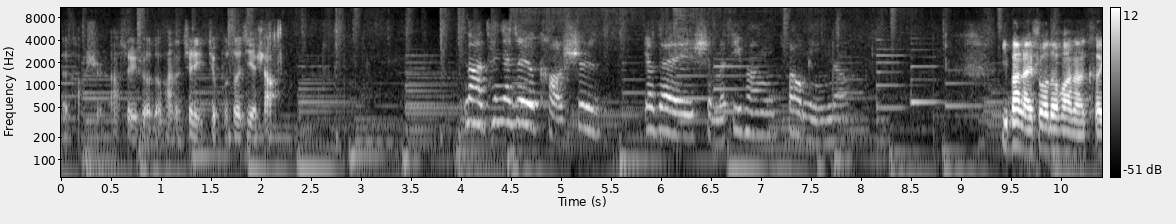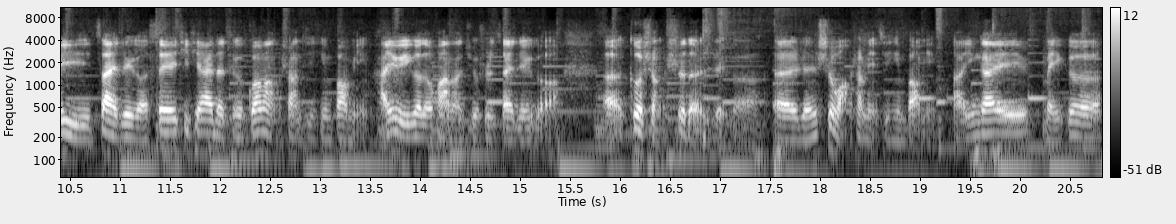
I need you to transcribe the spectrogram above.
的考试啊，所以说的话呢，这里就不做介绍。那参加这个考试要在什么地方报名呢？一般来说的话呢，可以在这个 CATTI 的这个官网上进行报名。还有一个的话呢，就是在这个呃各省市的这个呃人事网上面进行报名啊。应该每个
